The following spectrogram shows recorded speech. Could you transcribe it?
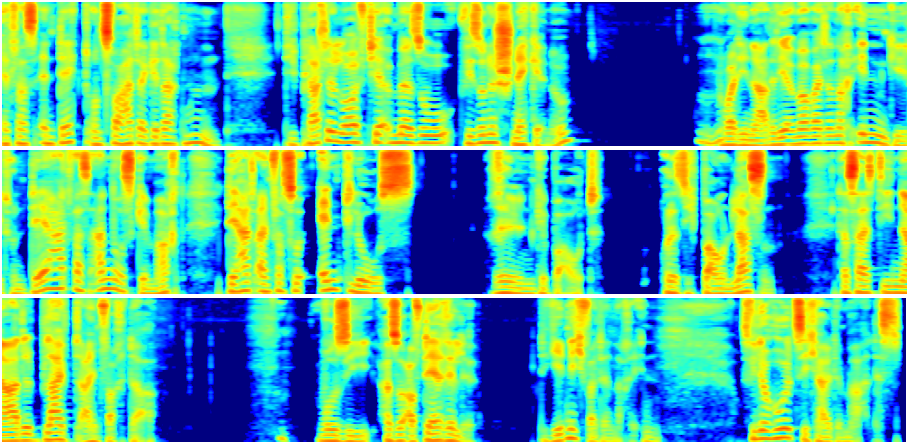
etwas entdeckt. Und zwar hat er gedacht, hm, die Platte läuft ja immer so wie so eine Schnecke, ne? mhm. weil die Nadel ja immer weiter nach innen geht. Und der hat was anderes gemacht. Der hat einfach so endlos Rillen gebaut oder sich bauen lassen. Das heißt, die Nadel bleibt einfach da, wo sie, also auf der Rille. Die geht nicht weiter nach innen. Es wiederholt sich halt immer alles.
